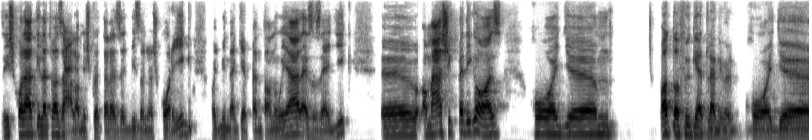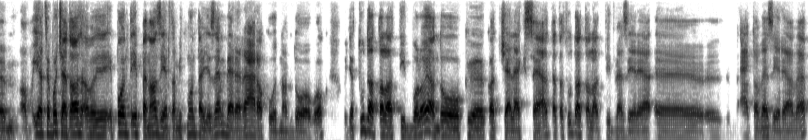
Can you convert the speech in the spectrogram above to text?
iskolát, illetve az állam is kötelez egy bizonyos korig, hogy mindenképpen tanuljál, ez az egyik. A másik pedig az, hogy attól függetlenül, hogy, illetve bocsánat, pont éppen azért, amit mondtál, hogy az emberre rárakódnak dolgok, hogy a tudatalattidból olyan dolgokat cselekszel, tehát a tudatalattid vezére, által vezérelve,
